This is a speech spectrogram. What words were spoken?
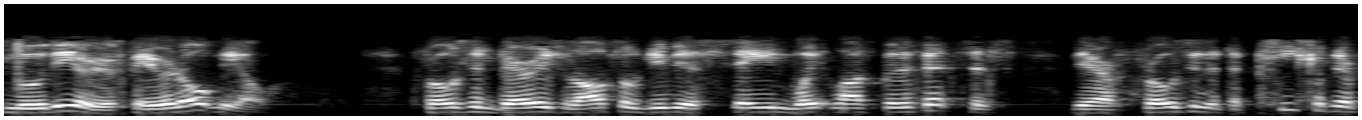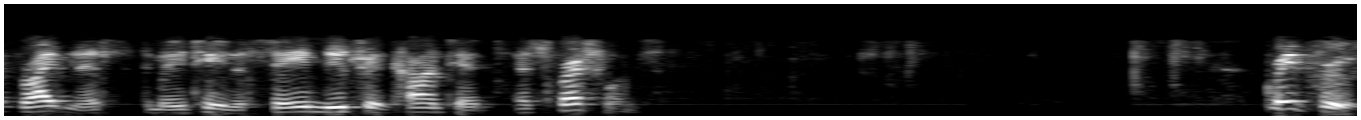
smoothie or your favorite oatmeal. Frozen berries will also give you the same weight loss benefits since they are frozen at the peak of their ripeness to maintain the same nutrient content as fresh ones. Grapefruit.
